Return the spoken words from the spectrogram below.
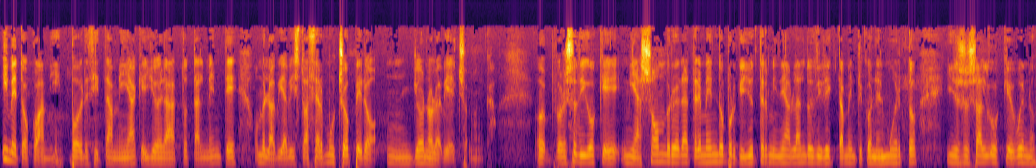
Y me tocó a mí, pobrecita mía, que yo era totalmente, o me lo había visto hacer mucho, pero mm, yo no lo había hecho nunca. Por eso digo que mi asombro era tremendo porque yo terminé hablando directamente con el muerto y eso es algo que, bueno,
